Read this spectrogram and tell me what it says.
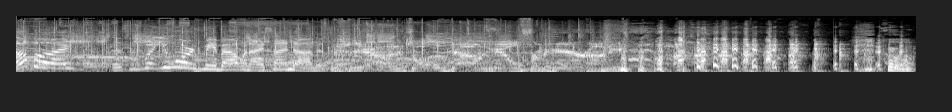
Oh boy, this is what you warned me about when I signed on, isn't it? Yeah, and it's all downhill from here, honey.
